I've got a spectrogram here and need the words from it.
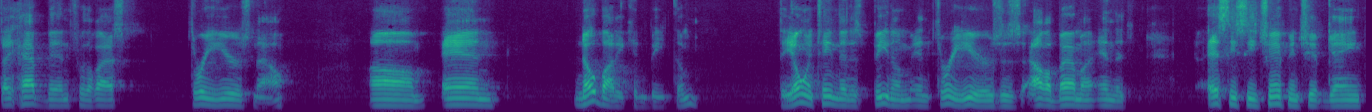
They have been for the last three years now. Um, and nobody can beat them. The only team that has beat them in three years is Alabama in the SEC championship game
